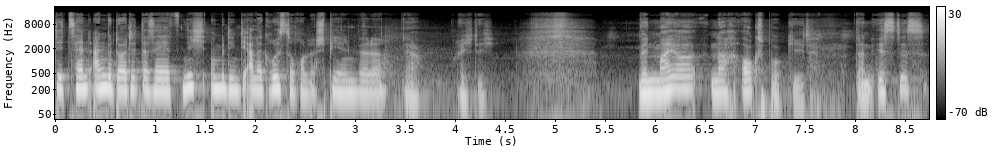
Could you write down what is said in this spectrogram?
dezent angedeutet, dass er jetzt nicht unbedingt die allergrößte Rolle spielen würde. Ja, richtig. Wenn Meier nach Augsburg geht, dann ist es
